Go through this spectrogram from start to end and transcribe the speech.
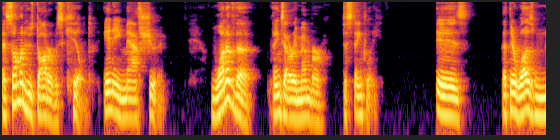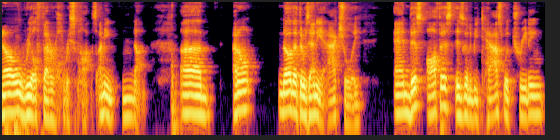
as someone whose daughter was killed in a mass shooting, one of the things that I remember distinctly is that there was no real federal response. I mean, none. Um, I don't know that there was any actually. And this office is going to be tasked with treating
